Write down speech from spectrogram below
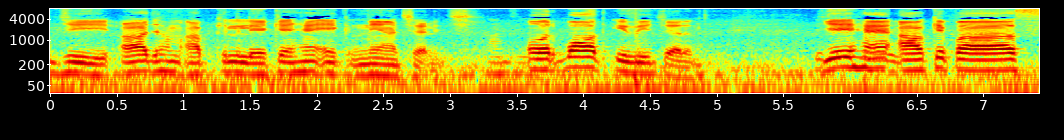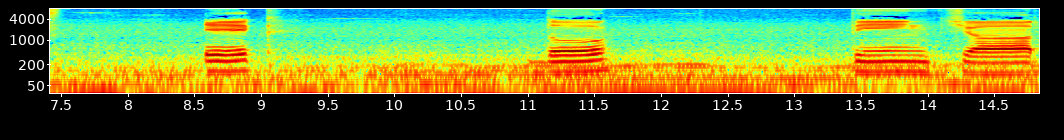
जी आज हम आपके लिए लेके हैं एक नया चैलेंज हाँ और बहुत इजी चैलेंज ये है आपके पास एक दो तीन चार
